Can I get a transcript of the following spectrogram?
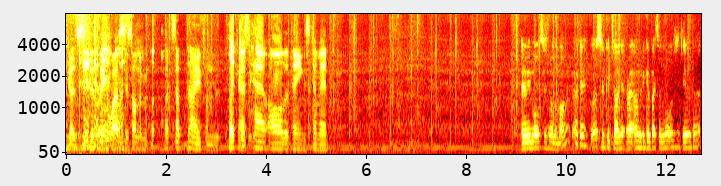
because See the thing was it's on the mi- let's not die from the. Let's just again. have all the things come in. Enemy mortars are on the mark? Okay, well that's a good target. Right, I'm gonna go back to the mortars and deal with that.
